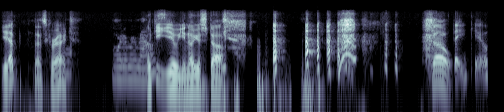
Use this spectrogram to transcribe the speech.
Yep, that's correct. Mortimer Mouse. Look at you. You know your stuff. So, Thank you.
